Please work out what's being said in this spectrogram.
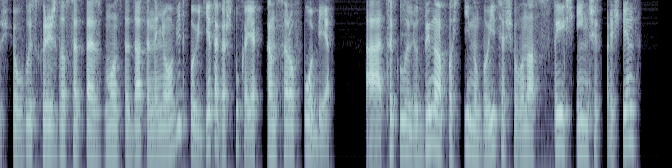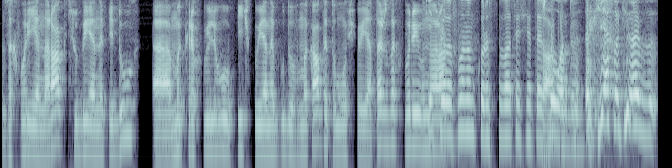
що ви, скоріш за все, теж зможете дати на нього відповідь. Є така штука, як канцерофобія. Це коли людина постійно боїться, що вона з тих чи інших причин захворіє на рак, сюди я не піду, е, микрохвильову пічку я не буду вмикати, тому що я теж захворів І на рак. телефоном користуватися теж Так. не От, я хотіла з-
